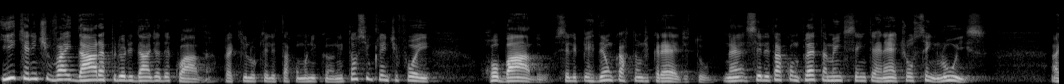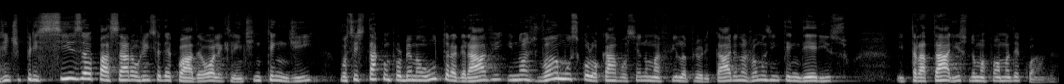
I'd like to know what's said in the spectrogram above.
e que a gente vai dar a prioridade adequada para aquilo que ele está comunicando. Então, se o cliente foi roubado, se ele perdeu um cartão de crédito, né, se ele está completamente sem internet ou sem luz, a gente precisa passar a urgência adequada. Olha, cliente, entendi, você está com um problema ultra grave e nós vamos colocar você numa fila prioritária, nós vamos entender isso e tratar isso de uma forma adequada.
